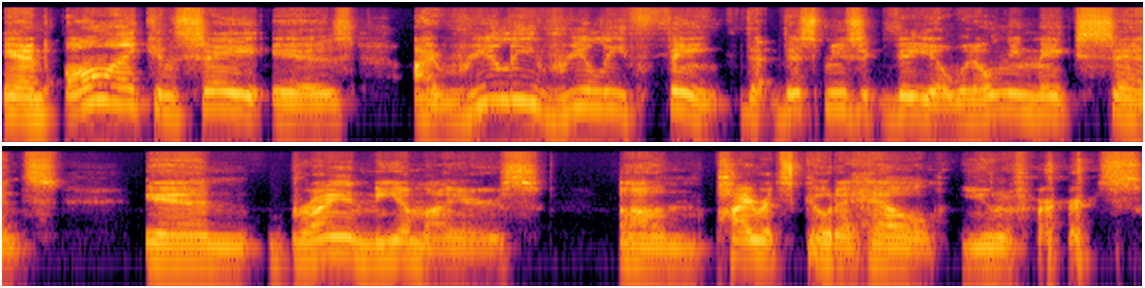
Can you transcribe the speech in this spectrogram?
And all I can say is, I really, really think that this music video would only make sense in Brian Niemeier's um, Pirates Go to Hell universe.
